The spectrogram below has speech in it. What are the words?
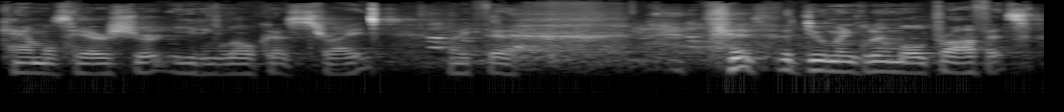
camel's hair shirt and eating locusts, right? Like the, the doom and gloom old prophets.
